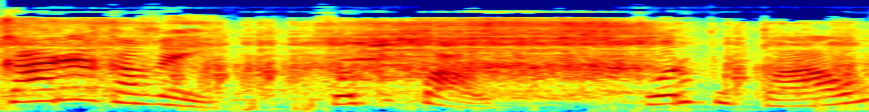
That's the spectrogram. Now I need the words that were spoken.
Caraca, velho. Foi pro pau. Foram pro pau.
